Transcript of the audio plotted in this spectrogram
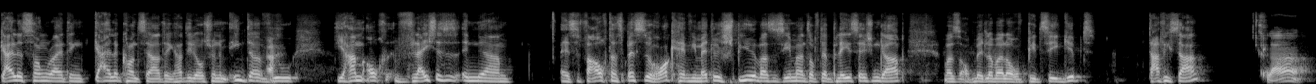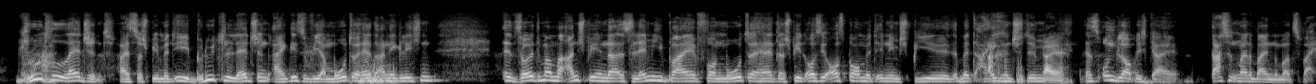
Geiles Songwriting, geile Konzerte. Ich hatte die auch schon im Interview. Die haben auch, vielleicht ist es in der, es war auch das beste Rock-Heavy-Metal-Spiel, was es jemals auf der Playstation gab, was es auch mittlerweile auch auf PC gibt. Darf ich sagen? klar. Brutal Legend heißt das Spiel mit I. Brutal Legend, eigentlich so wie am Motorhead angeglichen. Sollte man mal anspielen, da ist Lemmy bei von Motorhead, da spielt Ozzy Osbourne mit in dem Spiel, mit eigenen Stimmen. geil. Das ist unglaublich geil. Das sind meine beiden Nummer zwei.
